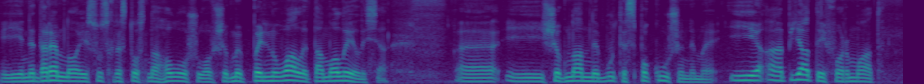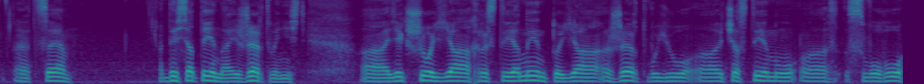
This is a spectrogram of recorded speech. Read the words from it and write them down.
І недаремно Ісус Христос наголошував, щоб ми пильнували та молилися, е, і щоб нам не бути спокушеними. І п'ятий формат е, це десятина і жертвеність. Якщо я християнин, то я жертвую частину свого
